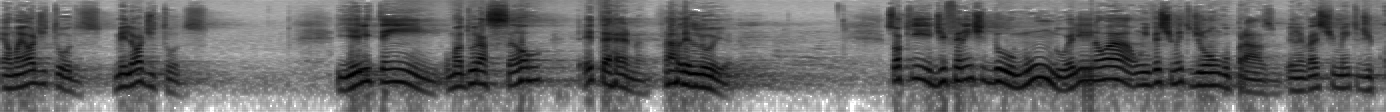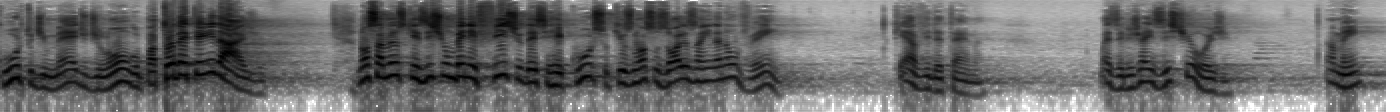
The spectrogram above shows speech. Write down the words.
É o maior de todos, melhor de todos. E ele tem uma duração eterna. Aleluia. Só que, diferente do mundo, ele não é um investimento de longo prazo. Ele é um investimento de curto, de médio, de longo, para toda a eternidade. Nós sabemos que existe um benefício desse recurso que os nossos olhos ainda não veem, que é a vida eterna mas ele já existe hoje. Amém.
